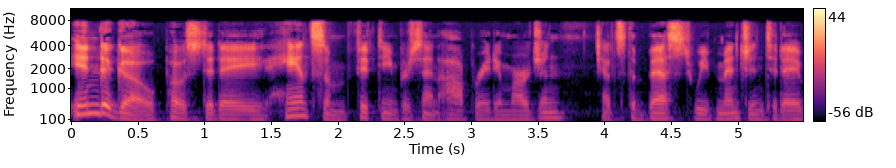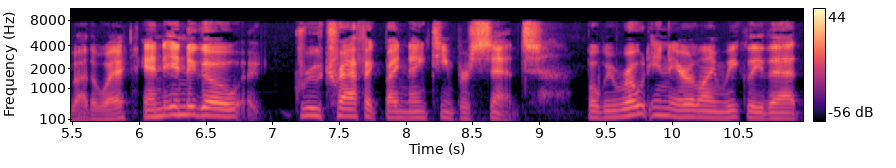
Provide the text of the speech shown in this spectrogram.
Indigo posted a handsome 15% operating margin. That's the best we've mentioned today, by the way. And Indigo grew traffic by 19%. But we wrote in Airline Weekly that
